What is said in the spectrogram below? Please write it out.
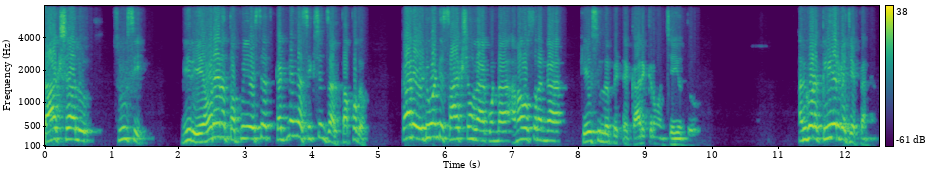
సాక్ష్యాలు చూసి మీరు ఎవరైనా తప్పు చేస్తే కఠినంగా శిక్షించాలి తప్పదు. కానీ ఎటువంటి సాక్ష్యం లేకుండా అనవసరంగా కేసుల్లో పెట్టే కార్యక్రమం చేయొద్దు అని కూడా క్లియర్గా చెప్పాను. నేను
